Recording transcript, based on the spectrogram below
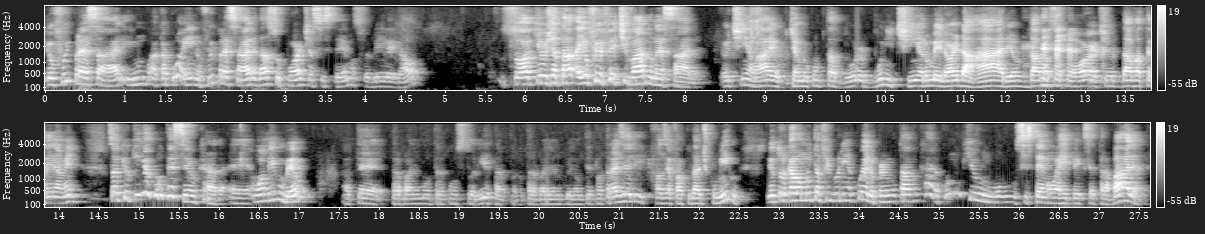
Eu fui para essa área e não acabou ainda. Eu fui para essa área dar suporte a sistemas, foi bem legal. Só que eu já tava, aí eu fui efetivado nessa área. Eu tinha lá, eu tinha meu computador bonitinho, era o melhor da área, eu dava suporte, eu dava treinamento. Só que o que, que aconteceu, cara? É, um amigo meu, até trabalha em uma outra consultoria, estava tá, trabalhando com ele há um tempo atrás, ele fazia faculdade comigo, e eu trocava muita figurinha com ele. Eu perguntava, cara, como que o, o sistema URP que você trabalha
